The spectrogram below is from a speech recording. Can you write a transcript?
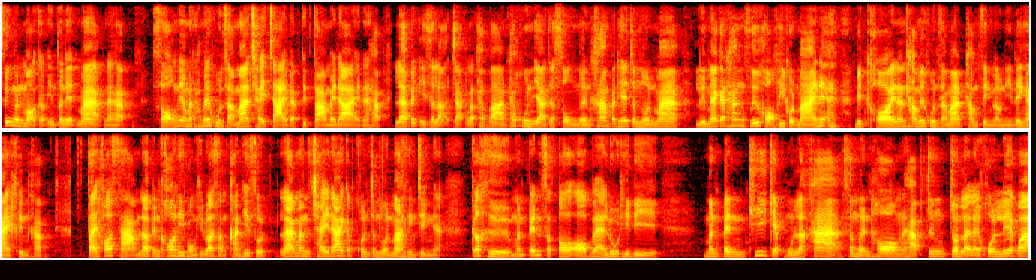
ซึ่งมันเหมาะกับอินเทอร์เน็ตมากนะครับ สองเนี่ยมันทำให้คุณสามารถใช้จ่ายแบบติดตามไม่ได้นะครับ และเป็นอิสระจากรัฐบาล ถ้าคุณอยากจะส่งเงินข้ามประเทศจำนวนมาก หรือแม้กระทั่งซื้อของผิดกฎหมายเนี่ยบิตคอยนั้นทำให้คุณสามารถทำสิ่งเหล่านี้ได้ง่ายขึ้นครับแต่ข้อ 3 แล้วเป็นข้อที่ผมคิดว่าสำคัญที่สุด และมันใช้ได้กับคนจำนวนมากจริง ๆ เนี่ย ก็คือมันเป็น store of value ที่ดี มันเป็นที่เก็บมูลค่าเสมือนทองนะครับ จึงจนหลาย ๆ คนเรียกว่า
